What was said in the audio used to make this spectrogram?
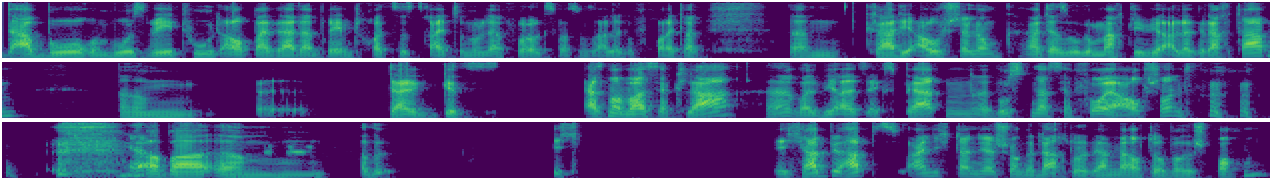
da bohren, wo es weh tut, auch bei Werder Bremen, trotz des 3-0-Erfolgs, was uns alle gefreut hat. Ähm, klar, die Aufstellung hat er so gemacht, wie wir alle gedacht haben. Ähm, äh, da gibt es erstmal war es ja klar, weil wir als Experten äh, wussten das ja vorher auch schon. ja. Aber ähm, also ich, ich habe es eigentlich dann ja schon gedacht, oder wir haben ja auch darüber gesprochen.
